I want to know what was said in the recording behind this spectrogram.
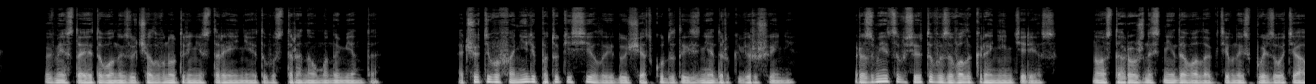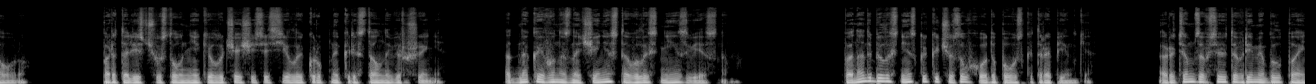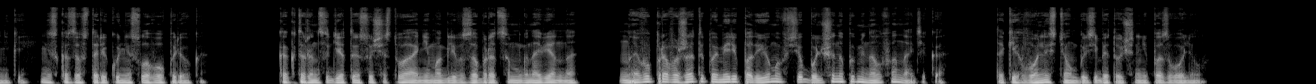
Вместо этого он изучал внутреннее строение этого странного монумента. Отчетливо фанили потоки силы, идущие откуда-то из недр к вершине. Разумеется, все это вызывало крайний интерес, но осторожность не давала активно использовать ауру. Порталист чувствовал некий лучащийся силой крупный кристалл на вершине. Однако его назначение оставалось неизвестным. Понадобилось несколько часов хода по узкой тропинке. Артем за все это время был паникой, не сказав старику ни слова упрека. Как трансцендентные существа, они могли взобраться мгновенно, но его провожатый по мере подъема все больше напоминал фанатика. Таких вольностей он бы себе точно не позволил.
